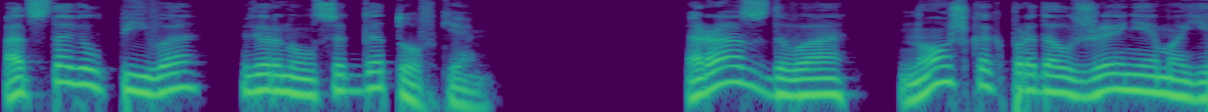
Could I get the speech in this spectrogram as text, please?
Отставил пиво, вернулся к готовке. Раз-два, нож как продолжение моей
